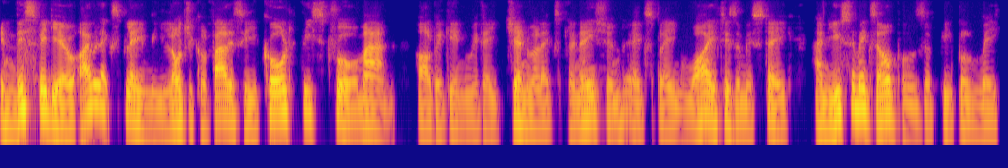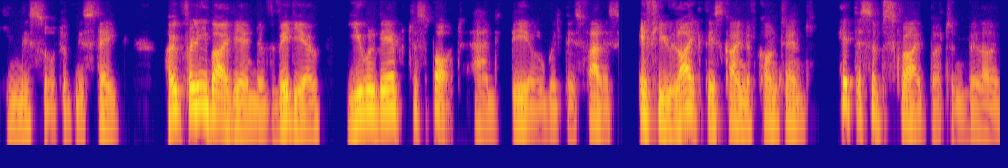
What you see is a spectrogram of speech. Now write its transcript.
In this video, I will explain the logical fallacy called the straw man. I'll begin with a general explanation, explain why it is a mistake, and use some examples of people making this sort of mistake. Hopefully by the end of the video, you will be able to spot and deal with this fallacy. If you like this kind of content, hit the subscribe button below.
